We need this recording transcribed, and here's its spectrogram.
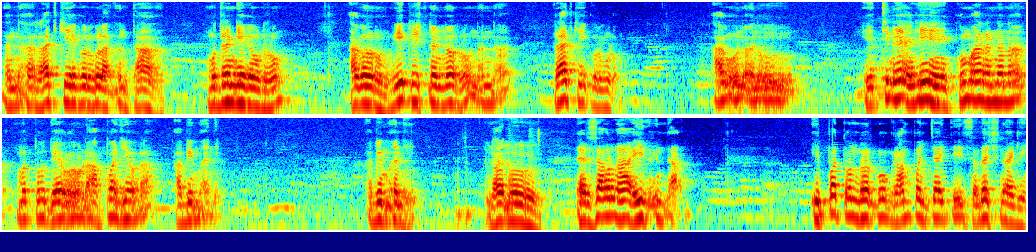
ನನ್ನ ರಾಜಕೀಯ ಗುರುಗಳಾದಂಥ ಮುದ್ರಂಗೇಗೌಡರು ಹಾಗೂ ವಿ ಕೃಷ್ಣಣ್ಣವರು ನನ್ನ ರಾಜಕೀಯ ಗುರುಗಳು. ಹಾಗೂ ನಾನು ಹೆಚ್ಚಿನಾಗಿ ಕುಮಾರಣ್ಣನ ಮತ್ತು ದೇವೇಗೌಡ ಅಪ್ಪಾಜಿಯವರ ಅಭಿಮಾನಿ. ಅಭಿಮಾನಿ. ನಾನು ಎರಡು ಸಾವಿರದ ಐದರಿಂದ ಇಪ್ಪತ್ತೊಂದವರೆಗೂ ಗ್ರಾಮ ಪಂಚಾಯಿತಿ ಸದಸ್ಯನಾಗಿ,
